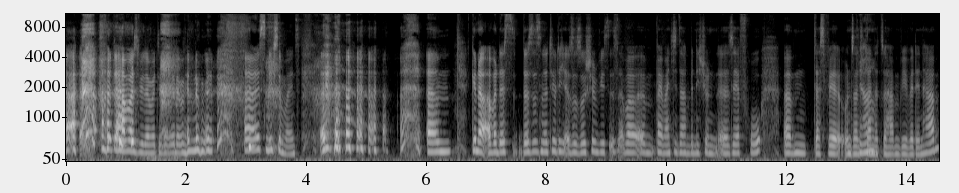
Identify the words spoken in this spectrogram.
da haben wir es wieder mit den Redewendungen. Äh, ist nicht so meins. ähm, genau, aber das, das ist natürlich, also so schön wie es ist, aber ähm, bei manchen Sachen bin ich schon äh, sehr froh, ähm, dass wir unseren Ja. Standard so haben, wie wir den haben.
